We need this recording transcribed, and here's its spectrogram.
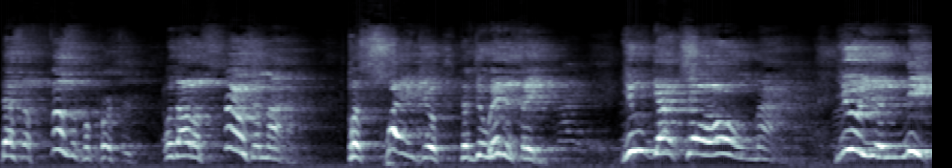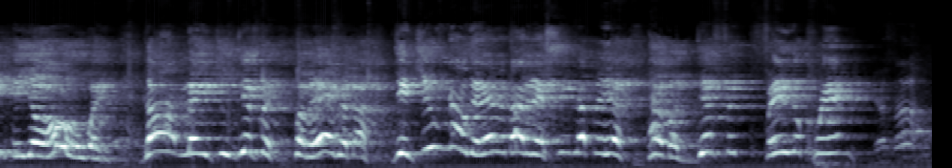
that's a physical person without a spiritual mind persuade you to do anything. You've got your own mind. You're unique in your own way. God made you different from everybody. Did you know that everybody that's sitting up in here have a different fingerprint? Yes, sir.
